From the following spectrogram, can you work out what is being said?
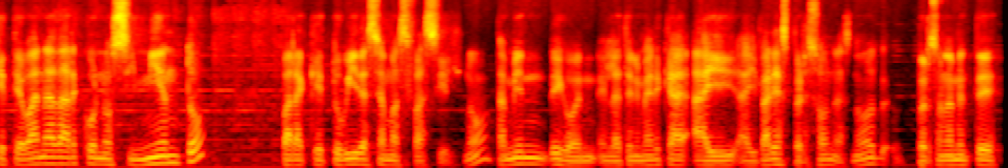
que te van a dar conocimiento para que tu vida sea más fácil, ¿no? También digo, en, Latinoamérica hay, hay, varias personas, ¿no? Personalmente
